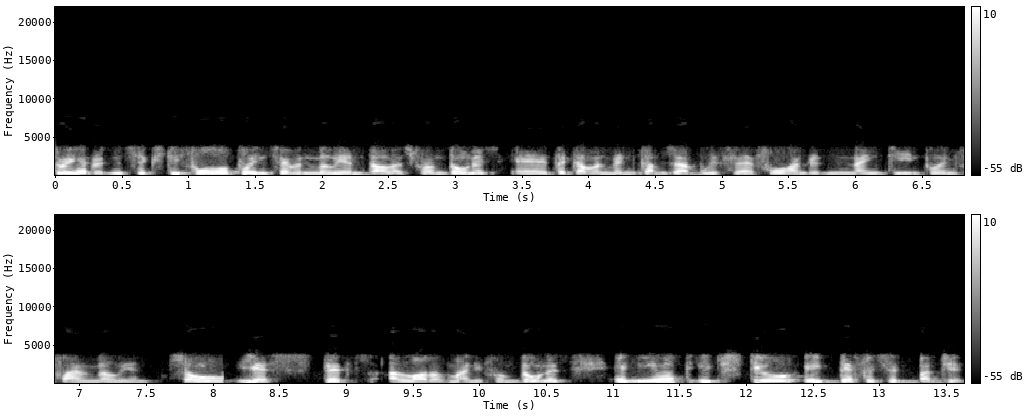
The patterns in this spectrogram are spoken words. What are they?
$364.7 million from donors. Uh, the government comes up with uh, 419.5 million. So, yes, that's a lot of money from donors, and yet it's still a deficit budget.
